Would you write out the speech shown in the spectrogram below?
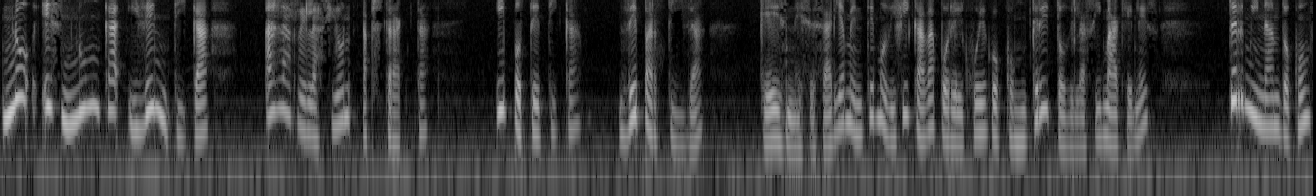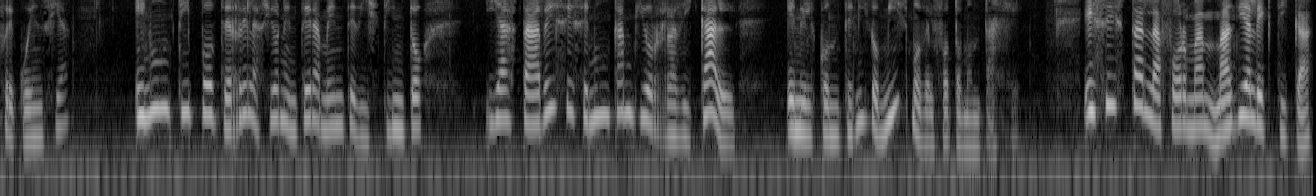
no es nunca idéntica a la relación abstracta, hipotética, de partida, que es necesariamente modificada por el juego concreto de las imágenes, terminando con frecuencia en un tipo de relación enteramente distinto y hasta a veces en un cambio radical en el contenido mismo del fotomontaje. Es esta la forma más dialéctica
